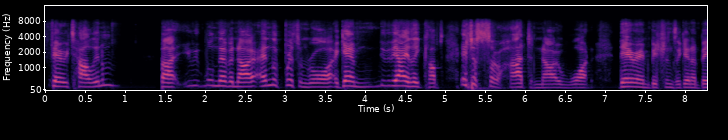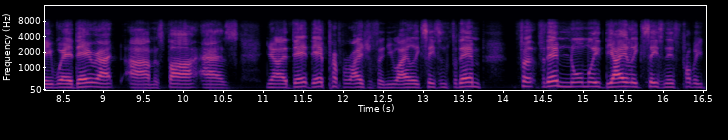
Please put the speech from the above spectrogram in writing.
fairy tale in them, but we'll never know. And look, Brisbane Roar again, the A League clubs. It's just so hard to know what their ambitions are going to be, where they're at um, as far as you know their their preparation for the new A League season. For them, for for them, normally the A League season is probably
